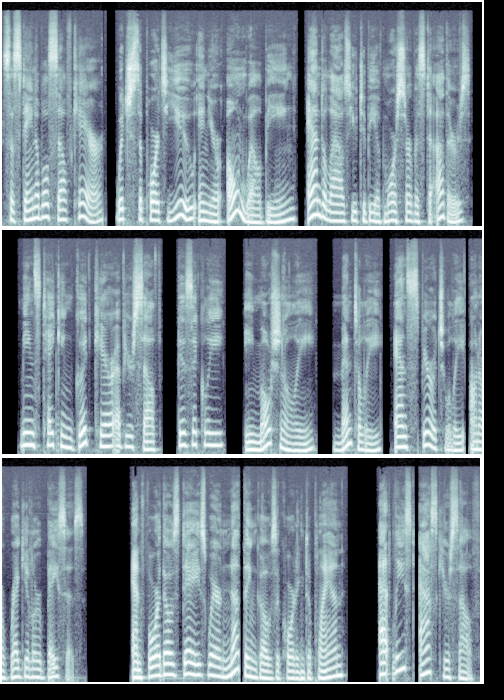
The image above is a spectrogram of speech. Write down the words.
Sustainable self care, which supports you in your own well being and allows you to be of more service to others, means taking good care of yourself physically, emotionally, mentally, and spiritually on a regular basis. And for those days where nothing goes according to plan, at least ask yourself,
